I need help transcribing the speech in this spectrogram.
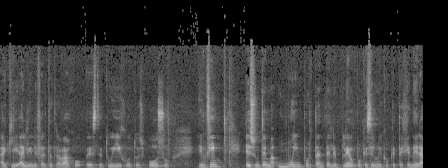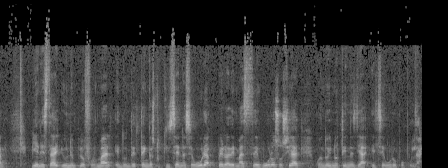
Aquí a alguien le falta trabajo, este, tu hijo, tu esposo, en fin, es un tema muy importante el empleo porque es el único que te genera bienestar y un empleo formal en donde tengas tu quincena segura, pero además seguro social, cuando hoy no tienes ya el seguro popular.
